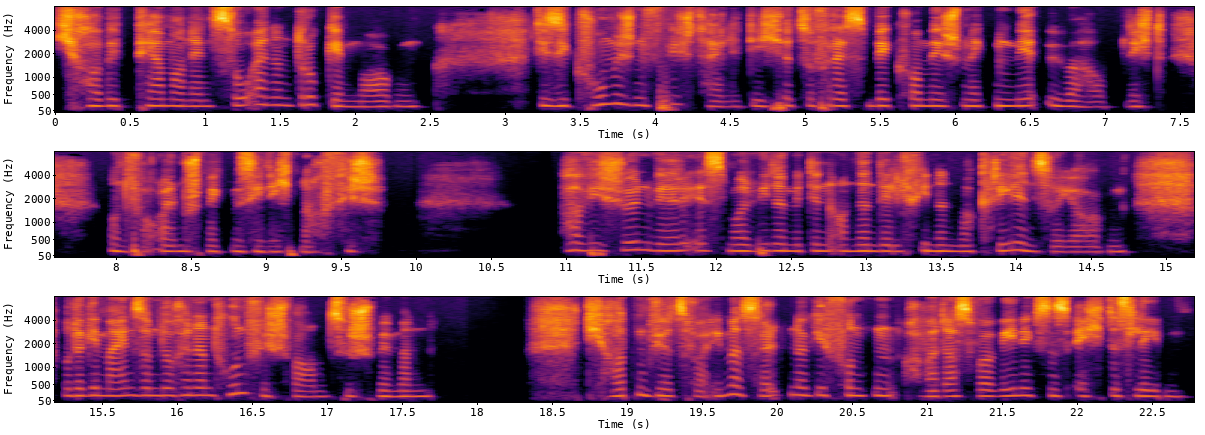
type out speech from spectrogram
Ich habe permanent so einen Druck im Magen. Diese komischen Fischteile, die ich hier zu fressen bekomme, schmecken mir überhaupt nicht. Und vor allem schmecken sie nicht nach Fisch. Ah, wie schön wäre es, mal wieder mit den anderen Delfinen Makrelen zu jagen oder gemeinsam durch einen Thunfischschwarm zu schwimmen. Die hatten wir zwar immer seltener gefunden, aber das war wenigstens echtes Leben.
